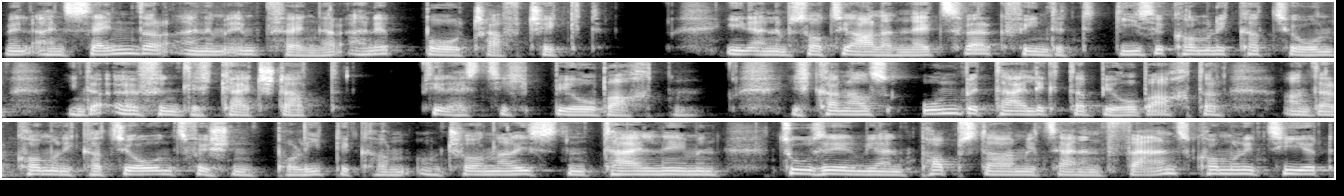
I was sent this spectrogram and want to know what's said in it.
wenn ein Sender einem Empfänger eine Botschaft schickt. In einem sozialen Netzwerk findet diese Kommunikation in der Öffentlichkeit statt. Sie lässt sich beobachten. Ich kann als unbeteiligter Beobachter an der Kommunikation zwischen Politikern und Journalisten teilnehmen, zusehen, wie ein Popstar mit seinen Fans kommuniziert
